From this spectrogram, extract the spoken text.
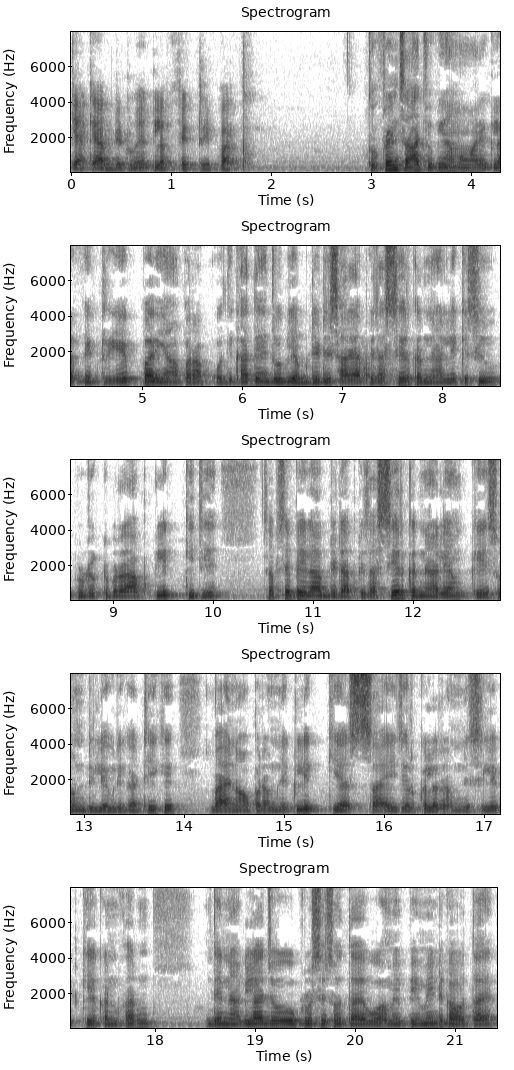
क्या क्या अपडेट हुए हैं क्लब फैक्ट्री पर। तो फ्रेंड्स, आ चुके हैं हम हमारे क्लब फैक्ट्री ऐप पर। यहाँ पर आपको दिखाते हैं जो भी अपडेट है सारे आपके साथ शेयर करने वाले किसी भी प्रोडक्ट पर आप क्लिक कीजिए। सबसे पहला अपडेट आपके साथ शेयर करने वाले हम कैश ऑन डिलीवरी का, ठीक है? बाय नाउ पर हमने क्लिक किया, साइज़ और कलर हमने सिलेक्ट किया, कन्फर्म। देन अगला जो प्रोसेस होता है, वो हमें पेमेंट का होता है,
